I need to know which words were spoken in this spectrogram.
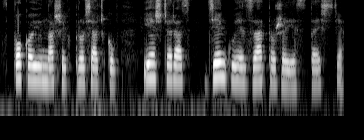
w pokoju naszych prosiaczków. Jeszcze raz dziękuję za to, że jesteście.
